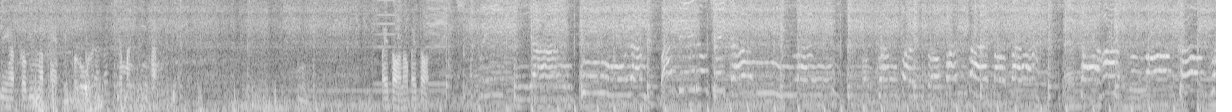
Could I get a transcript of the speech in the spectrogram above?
นี่ครับก็วิ่งมา 80กิโลแล้วน้ำมันครึ่งถังไปต่อเราไปต่อ ตาต่อตาแต่ถ้าหากสมองของใคร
